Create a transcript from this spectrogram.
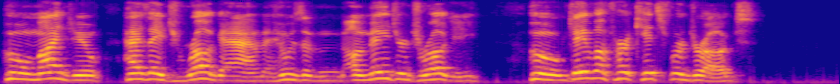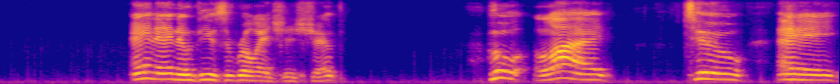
who, mind you, has a drug addict, who's a, a major druggie, who gave up her kids for drugs and an abusive relationship, who lied to a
